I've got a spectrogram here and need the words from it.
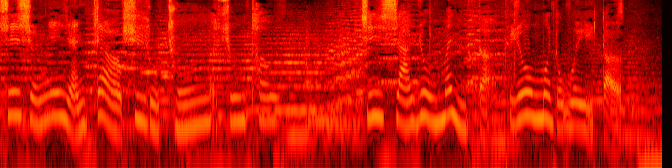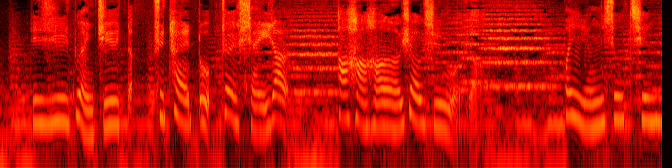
细声绵延的是乳成胸膛，细香又闷的幽默的味道，一语断句的是态度真闪耀，哈哈哈，笑死我了！欢迎收听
